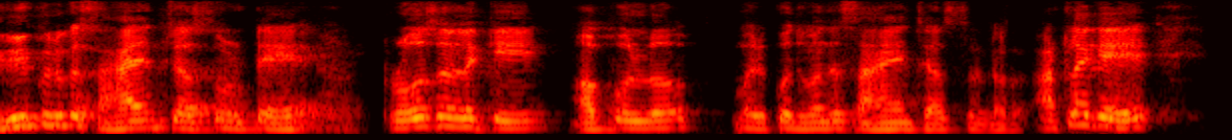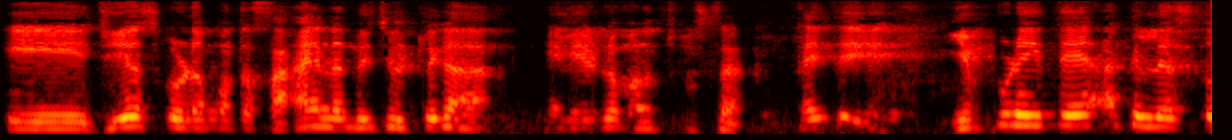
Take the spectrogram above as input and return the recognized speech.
గ్రీకులకు సహాయం చేస్తూ ఉంటే ట్రోజన్లకి అప్పుల్లో మరి కొద్దిమంది సహాయం చేస్తుంటారు. అట్లాగే ఈ జిఎస్ కూడా కొంత సహాయాన్ని అందించినట్లుగా ఎలియడ్లో మనం చూస్తాం అయితే ఎప్పుడైతే అఖిల్లెస్తో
